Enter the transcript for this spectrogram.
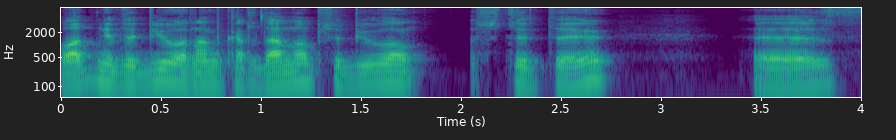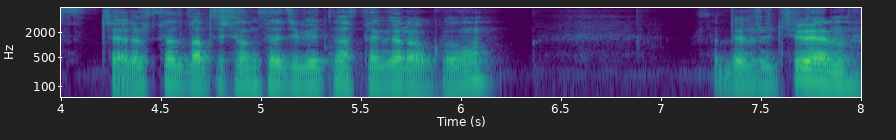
Ładnie wybiło nam Cardano, przebiło szczyty e, z czerwca 2019 roku. Sobie wrzuciłem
